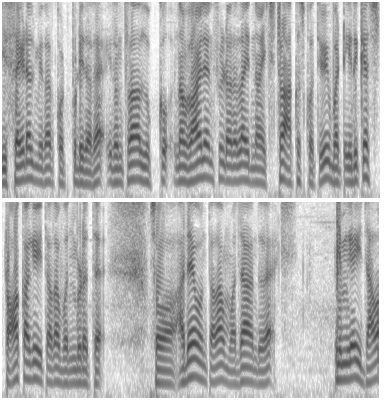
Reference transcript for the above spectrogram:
ಈ ಸೈಡಲ್ಲಿ ಮಿರರ್ ಕೊಟ್ಬಿಟ್ಟಿದ್ದಾರೆ. ಇದೊಂಥರ ಲುಕ್ಕು. ನಾವು ರಾಯಲ್ ಎನ್ಫೀಲ್ಡರೆಲ್ಲ ಇದನ್ನ ಎಕ್ಸ್ಟ್ರಾ ಹಾಕಿಸ್ಕೊತೀವಿ, ಬಟ್ ಇದಕ್ಕೆ ಸ್ಟಾಕಾಗಿ ಈ ಥರ ಬಂದ್ಬಿಡುತ್ತೆ. ಸೊ, ಅದೇ ಒಂಥರ ಮಜಾ ಅಂದರೆ. ನಿಮಗೆ ಈ ಜಾವ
